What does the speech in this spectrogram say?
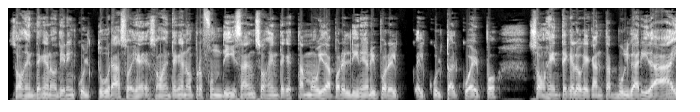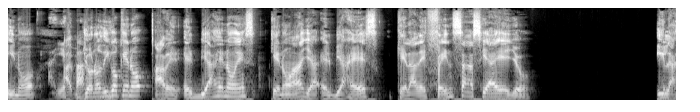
son gente que no tienen cultura, son, gente que no profundizan, son gente que está movida por el dinero y por el, culto al cuerpo, son gente que lo que canta es vulgaridad y no... Yo no digo que no, a ver, el viaje no es que no haya, el viaje es que la defensa hacia ello y la,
